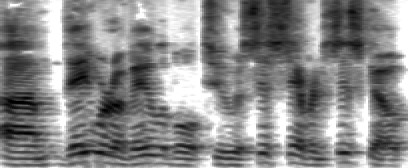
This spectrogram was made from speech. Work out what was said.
Um, they were available to assist San Francisco,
